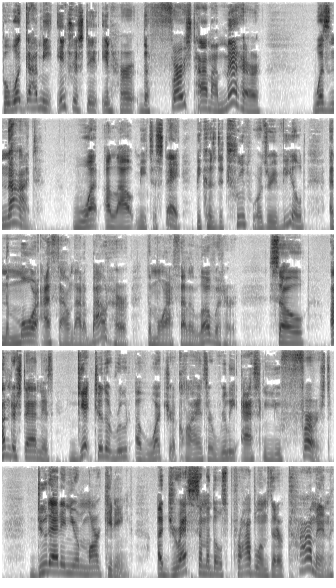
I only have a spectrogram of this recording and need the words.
But what got me interested in her the first time I met her was not what allowed me to stay because the truth was revealed. And the more I found out about her, the more I fell in love with her. So understand this get to the root of what your clients are really asking you first. Do that in your marketing address some of those problems that are common.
